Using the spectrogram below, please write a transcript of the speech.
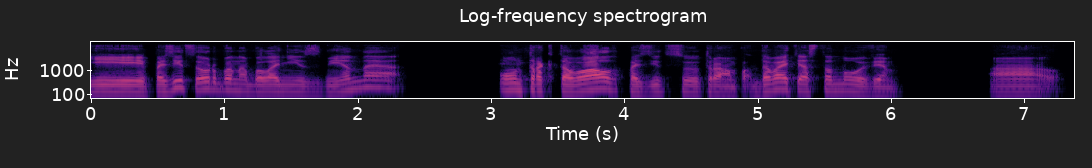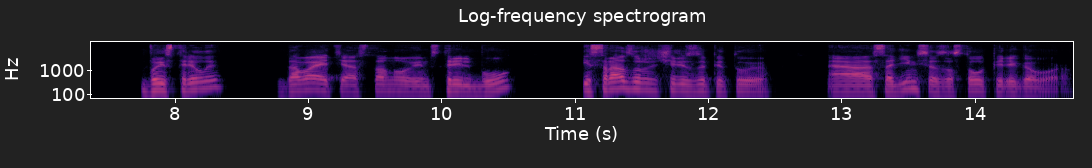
И позиция Орбана была неизменная. Он трактовал позицию Трампа. Давайте остановим а, выстрелы, давайте остановим стрельбу и сразу же через запятую а, садимся за стол переговоров.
